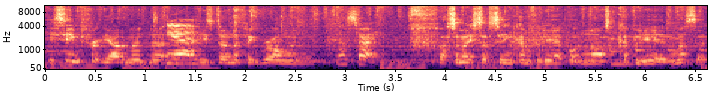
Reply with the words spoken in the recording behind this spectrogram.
He seems pretty adamant that uh, Yeah. he's done nothing wrong, and That's right. that's the most I've seen come through the airport in the last couple of years. and that's say.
